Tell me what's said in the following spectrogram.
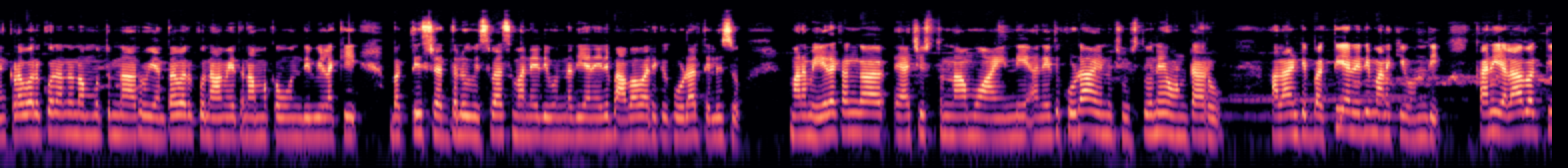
ఎక్కడ వరకు నన్ను నమ్ముతున్నారు? ఎంతవరకు నా మీద నమ్మకం ఉంది? వీళ్ళకి భక్తి శ్రద్ధలు విశ్వాసం అనేది ఉన్నది అనేది బాబావారికి కూడా తెలుసు. మనం ఏ రకంగా యాచిస్తున్నాము ఆయన్ని అనేది కూడా ఆయన చూస్తూనే ఉంటారు. అలాంటి భక్తి అనేది మనకి ఉంది. కానీ ఎలా భక్తి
